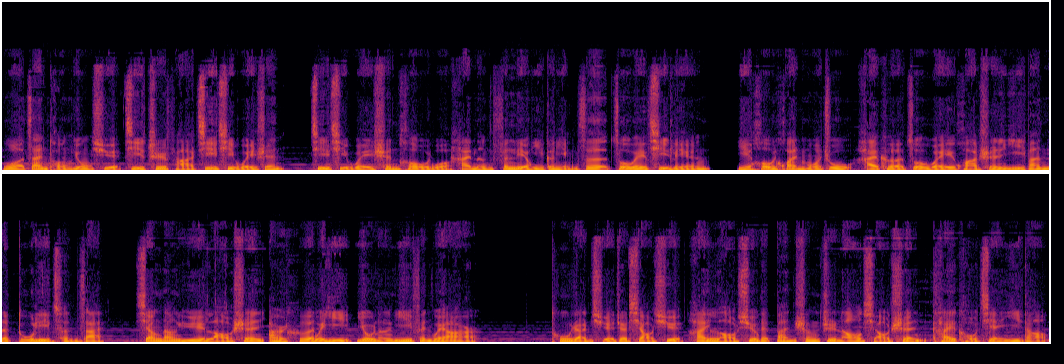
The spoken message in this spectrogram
我赞同用血祭之法，祭气为身。祭气为身后，我还能分裂一个影子作为气灵，以后幻魔珠还可作为化身一般的独立存在，相当于老肾二合为一，又能一分为二。突然，学着小血含老血的半生智脑小肾开口建议道：“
